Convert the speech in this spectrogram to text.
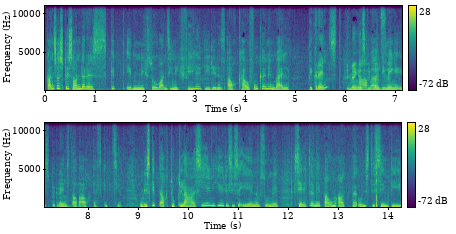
Ganz was Besonderes, gibt eben nicht so wahnsinnig viele, die das auch kaufen können, weil begrenzt. Die Menge ist aber begrenzt Die. Menge ist begrenzt, aber auch das gibt's hier. Und es gibt auch Douglasien hier, das ist ja eher noch so eine seltene Baumart bei uns. Das sind die,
